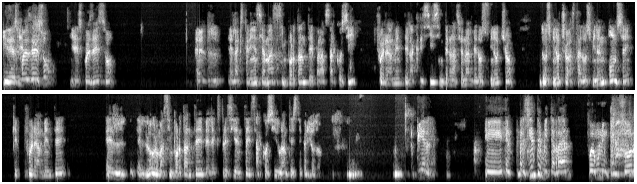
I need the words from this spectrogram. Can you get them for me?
Y después de eso, y después de eso, el, la experiencia más importante para Sarkozy fue realmente la crisis internacional de 2008, 2008 hasta 2011, que fue realmente el, logro más importante del expresidente Sarkozy durante este periodo. Pierre, eh, el presidente Mitterrand fue un impulsor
